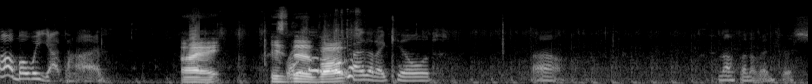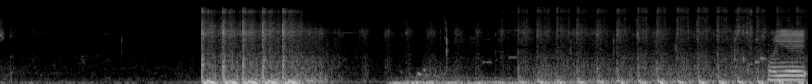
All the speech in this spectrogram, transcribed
Oh, but we got time. Alright. Is Where's the vault? guy that I killed? Oh. Nothing of interest. Twenty-eight.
